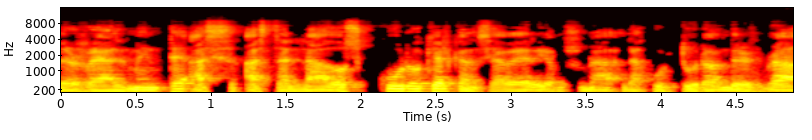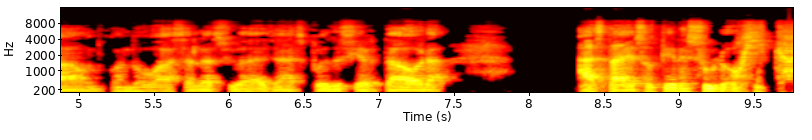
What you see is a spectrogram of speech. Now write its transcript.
pero realmente has- hasta el lado oscuro que alcancé a ver, digamos, una, la cultura underground, cuando vas a las ciudades ya después de cierta hora, hasta eso tiene su lógica.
